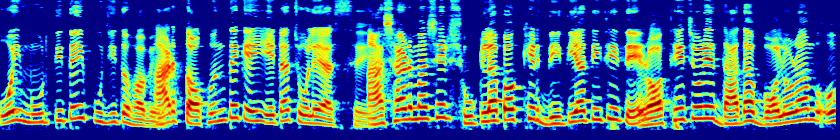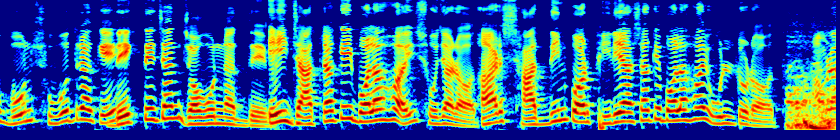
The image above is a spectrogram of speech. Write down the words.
ওই মূর্তিতেই পূজিত হবে। আর তখন থেকেই এটা চলে আসছে। আষাঢ় মাসের শুক্লা পক্ষের দ্বিতীয়া তিথিতে রথে চড়ে দাদা বলরাম ও বোন সুভদ্রাকে দেখতে যান জগন্নাথ দেব। এই যাত্রাকেই বলা হয় সোজা রথ। আর সাত দিন পর ফিরে আসাকে বলা হয় উল্টো রথ। আমরা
